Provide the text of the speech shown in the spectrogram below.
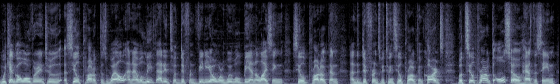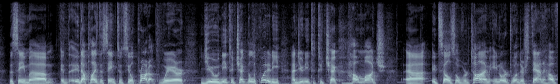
we can go over into a sealed product as well, and I will leave that into a different video where we will be analyzing sealed product and, and the difference between sealed product and cards. But sealed product also has the same, the same um, it, it applies the same to sealed product, where you need to check the liquidity and you need to, to check how much uh, it sells over time in order to understand how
